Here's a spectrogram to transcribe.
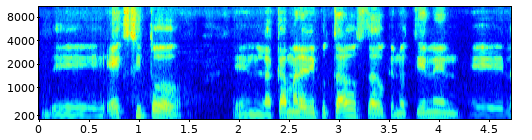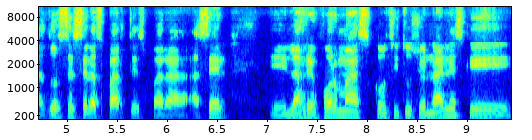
de éxito en la Cámara de Diputados, dado que no tienen eh, las dos terceras partes para hacer las reformas constitucionales que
